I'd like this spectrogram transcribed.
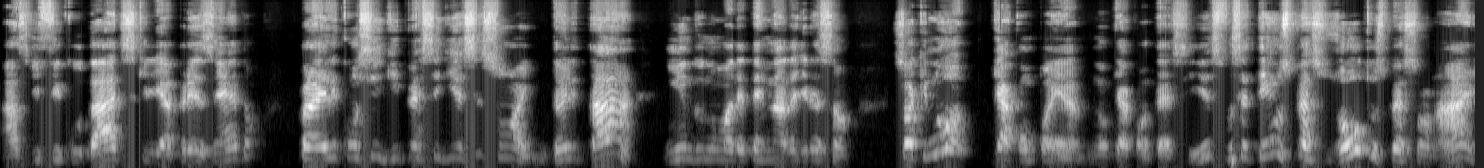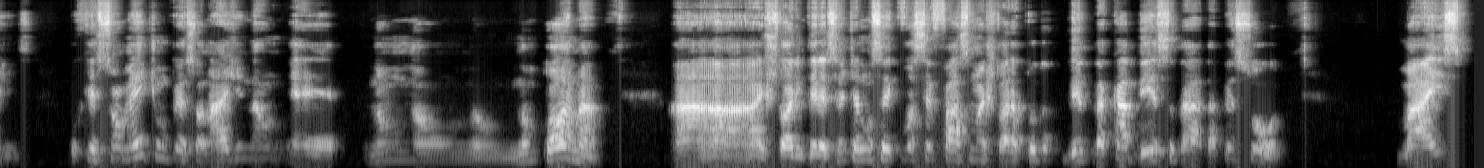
as dificuldades que lhe apresentam para ele conseguir perseguir esse sonho. Então ele está indo numa determinada direção. Só que no que acompanha, no que acontece isso, você tem os outros personagens, porque somente um personagem não, é, não, não, não, não torna a, a, história interessante, a não ser que você faça uma história toda dentro da cabeça da, da pessoa. Mas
